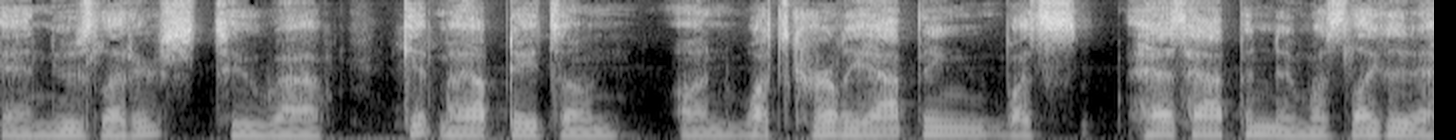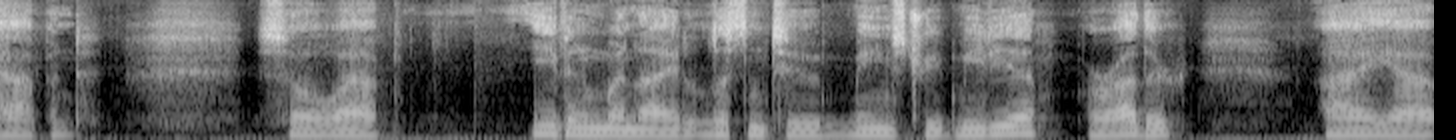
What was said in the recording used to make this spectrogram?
and newsletters to uh, get my updates on, on what's currently happening, what's has happened, and what's likely to happen. So uh, even when I listen to mainstream media or other, I uh,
